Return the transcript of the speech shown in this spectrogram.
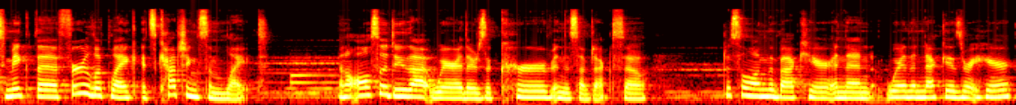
to make the fur look like it's catching some light. And I'll also do that where there's a curve in the subject. So just along the back here and then where the neck is right here.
